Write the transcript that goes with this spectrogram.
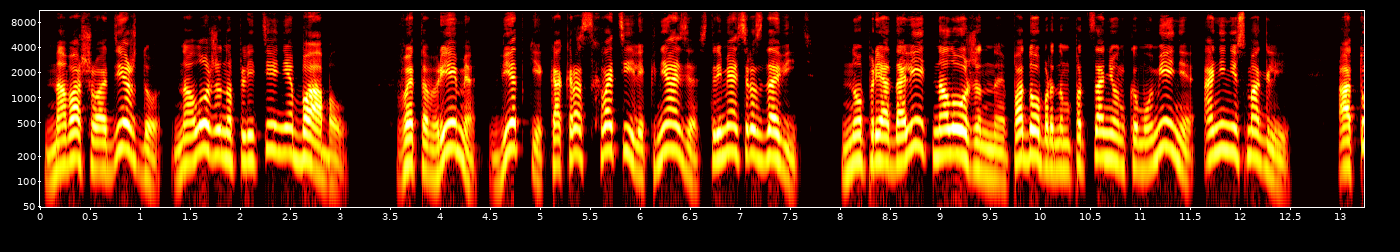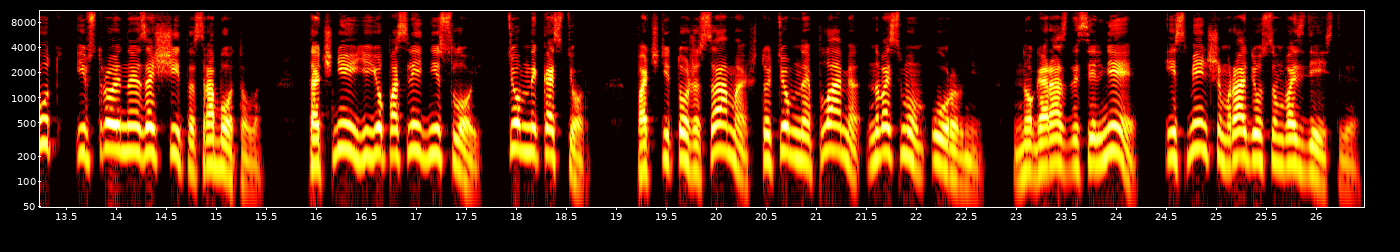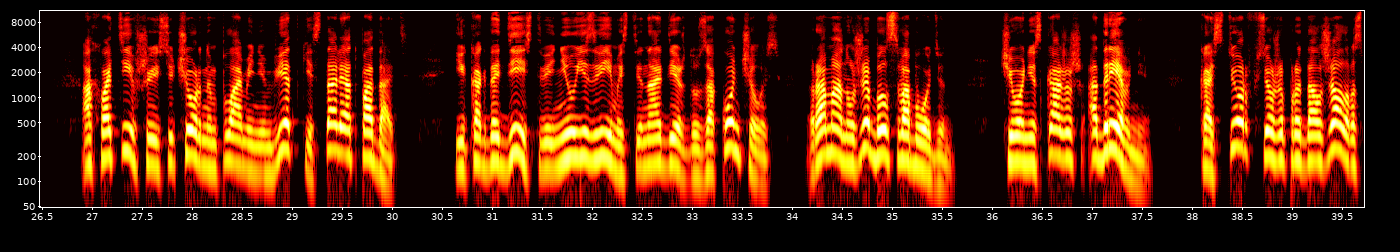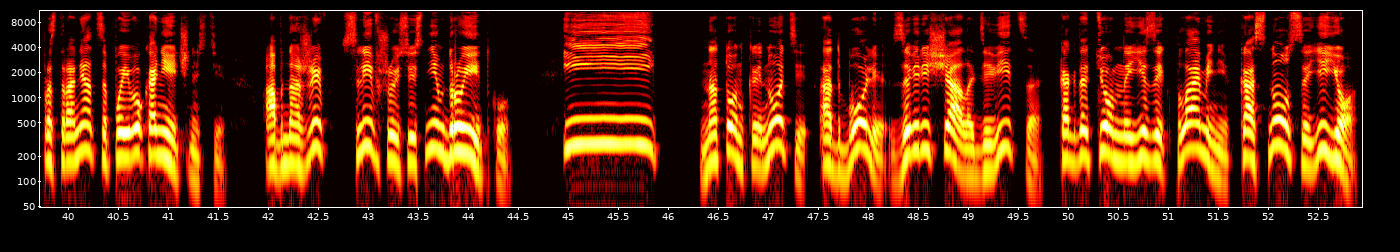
На вашу одежду наложено плетение бабл. В это время ветки как раз схватили князя, стремясь раздавить. Но преодолеть наложенное подобранным пацаненком умение они не смогли. А тут и встроенная защита сработала. Точнее, ее последний слой — темный костер. Почти то же самое, что темное пламя на восьмом уровне, но гораздо сильнее и с меньшим радиусом воздействия. Охватившиеся черным пламенем ветки стали отпадать, и когда действие неуязвимости на одежду закончилось, Роман уже был свободен. Чего не скажешь о древне. Костер все же продолжал распространяться по его конечности, обнажив слившуюся с ним друидку. И на тонкой ноте от боли заверещала девица, когда темный язык пламени коснулся ее.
